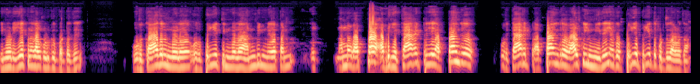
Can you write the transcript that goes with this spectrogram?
என்னோட இயக்குனரால் கொடுக்கப்பட்டது. ஒரு காதல் மேலே ஒரு பிரியத்தின் மேலே அன்பின் மேலே பண் நம்ம அப்பா அப்படிங்கிற கேரக்டரே அப்பாங்கிற ஒரு கேரக்டர் அப்பாங்கிற வாழ்க்கையின் மீது எனக்கு ஒரு பெரிய பிரியத்தை கொடுத்தது அவ்வளோதான்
